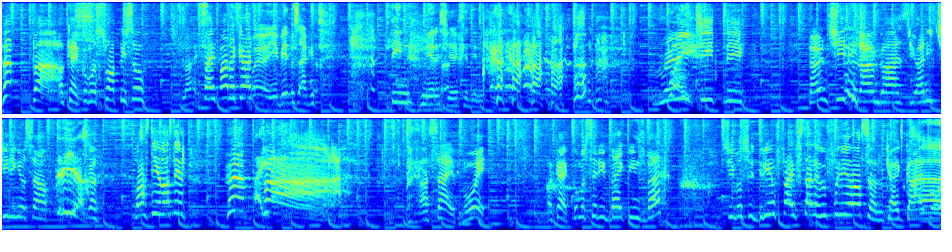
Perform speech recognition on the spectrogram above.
Hoppa. Okay, kom ons swap hierso. Nice. Vyf aan die kant. Well, jy weet mos ek het 10 meer as jy gedoen. Really cheat nie. Don't cheat at home, guys. You're only cheating yourself. Ja. Go. Last een, last een. Hoppa. Sê, mooi. Okay, kom ons sit die baked beans weg. So jy wil so 3 of 5 stelle. Hoe voel jy daarso? Kyk, guy Uh,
